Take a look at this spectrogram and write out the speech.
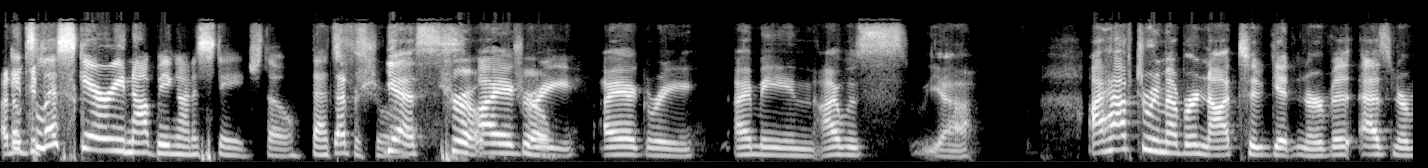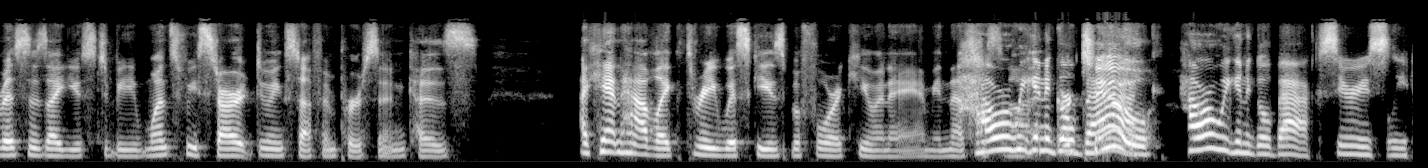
I don't It's get- less scary not being on a stage, though. That's, That's- for sure. Yes, True, I true. agree. I agree. I mean, I was yeah. I have to remember not to get nervous as nervous as I used to be once we start doing stuff in person because I can't have like three whiskeys before a Q&A. I mean, that's How are we going to go back? two. How are we going to go back? Seriously,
